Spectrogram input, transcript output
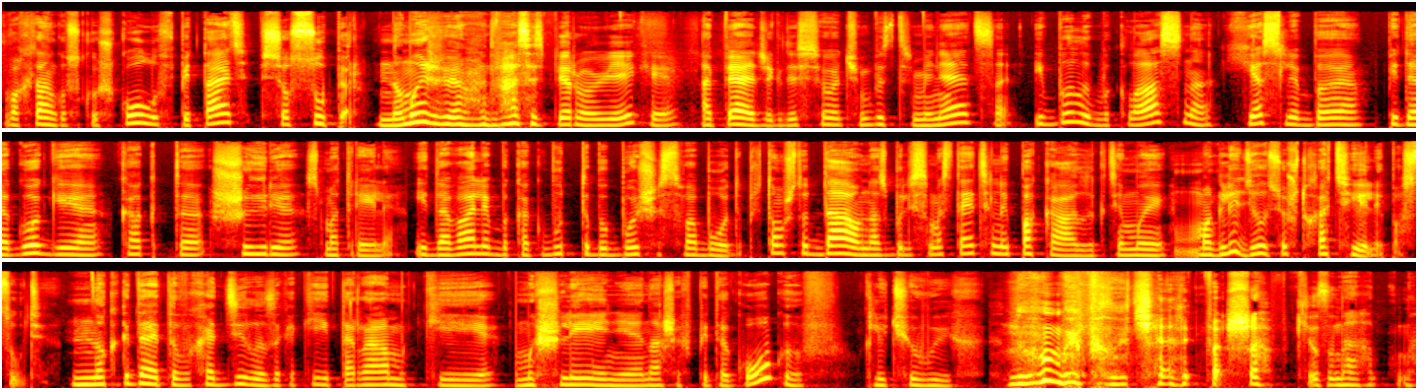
вахтанговскую школу впитать, все супер. Но мы живем в 21 веке, опять же, где все очень быстро меняется, и было бы классно, если бы педагоги как-то шире смотрели и давали бы как будто бы больше свободы. При том, что да, у нас были самостоятельные показы, где мы могли делать все, что хотели, по сути. Но когда это выходило за какие-то рамки мышления наших педагогов, ключевых, ну, мы получали по шапке знатно.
